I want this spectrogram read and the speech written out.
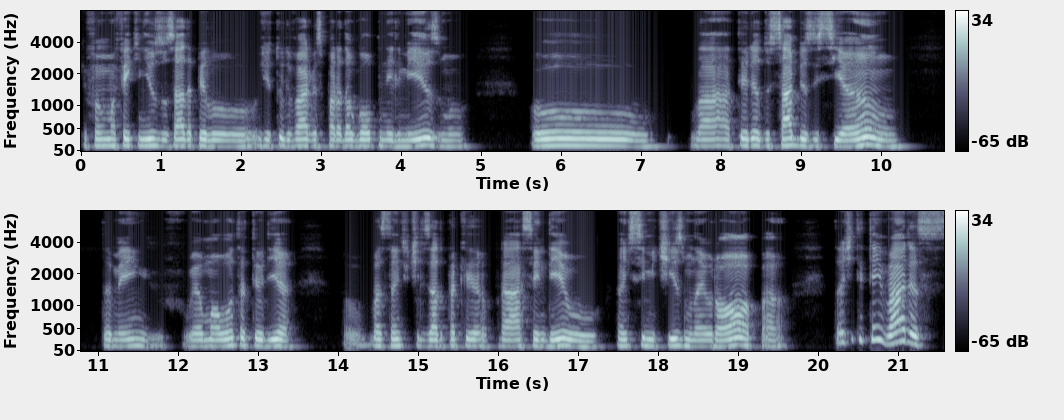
que foi uma fake news usada pelo Getúlio Vargas para dar o um golpe nele mesmo, ou lá a teoria dos sábios de Sião também é uma outra teoria bastante utilizada para acender o antissemitismo na Europa. Então a gente tem vários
